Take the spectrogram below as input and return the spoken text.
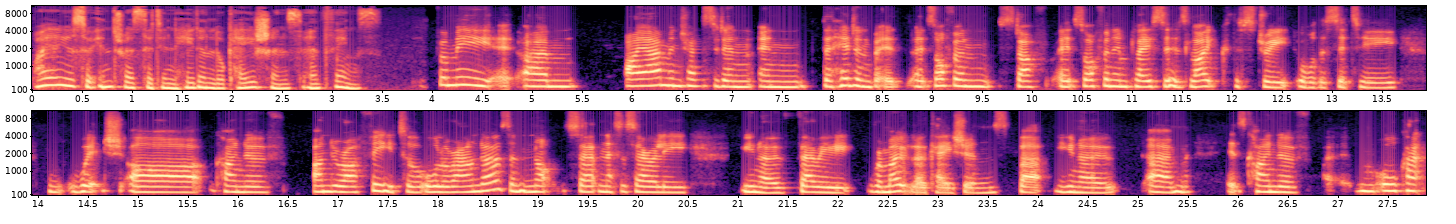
Why are you so interested in hidden locations and things? For me, um, I am interested in in the hidden, but it, it's often stuff. It's often in places like the street or the city, which are kind of under our feet or all around us, and not necessarily, you know, very remote locations. But you know, um, it's kind of uh, all kind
